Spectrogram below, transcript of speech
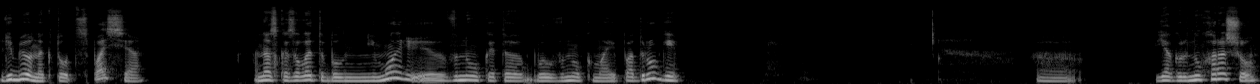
ребенок тот спасся, она сказала, это был не мой э, внук, это был внук моей подруги. Э, я говорю, ну хорошо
